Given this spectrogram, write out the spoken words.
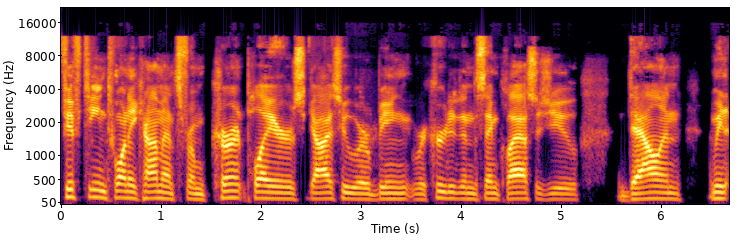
15 20 comments from current players guys who are being recruited in the same class as you dallan. I mean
